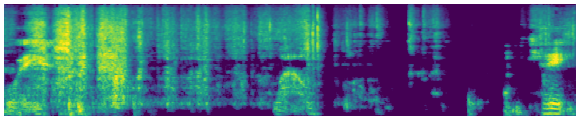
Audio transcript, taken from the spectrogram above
boy. Wow. Okay.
